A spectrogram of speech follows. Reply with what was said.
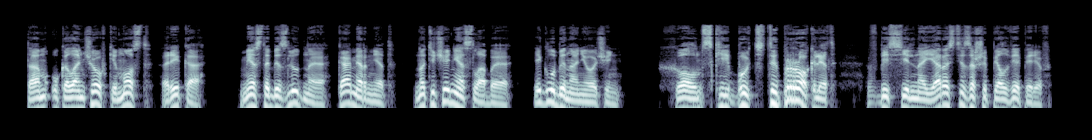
Там у Каланчевки мост, река. Место безлюдное, камер нет, но течение слабое, и глубина не очень». «Холмский, будь ты проклят!» В бессильной ярости зашипел Веперев.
